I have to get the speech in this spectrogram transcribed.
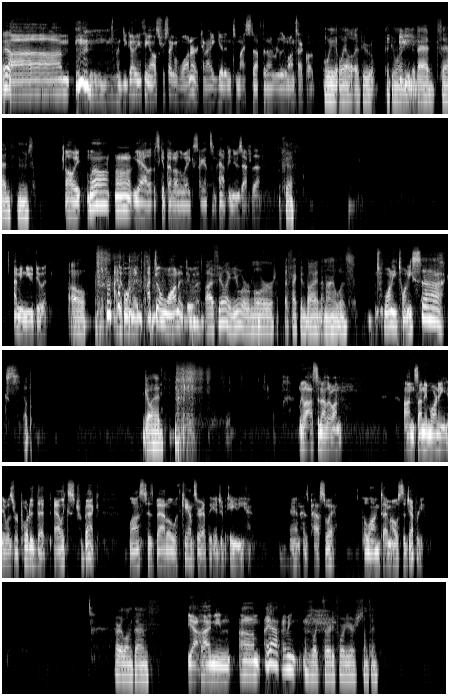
Yeah. Um, do you got anything else for segment one, or can I get into my stuff that I really want to talk about? we, well, if you if you want to do the bad, sad news. Oh, wait. well, uh, yeah, let's get that out of the way because I got some happy news after that. Okay. I mean, you do it. Oh. I don't want to. I don't want to do it. I feel like you were more affected by it than I was. 2020 sucks. Go ahead. We lost another one. On Sunday morning, it was reported that Alex Trebek lost his battle with cancer at the age of 80 and has passed away. The longtime host of Jeopardy. Very long time. Yeah, I mean, um, yeah, I mean, It was like 34 years or something.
